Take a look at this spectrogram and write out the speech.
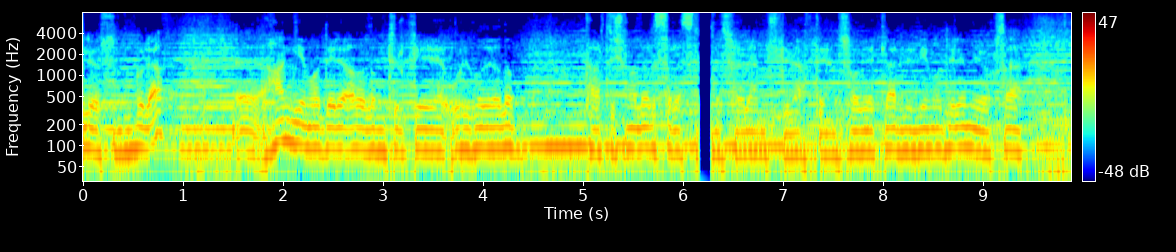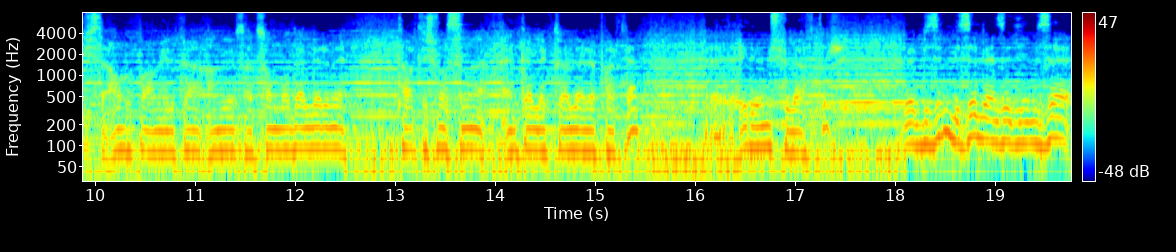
Biliyorsun bu laf e, hangi modeli alalım Türkiye'ye uygulayalım tartışmaları sırasında söylenmiş bir laftı. Yani Sovyetler Birliği modeli mi yoksa işte Avrupa, Amerika, Anglo-Sakson modelleri mi tartışmasını entelektüeller yaparken e, edilmiş bir laftır. Ve bizim bize benzediğimize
